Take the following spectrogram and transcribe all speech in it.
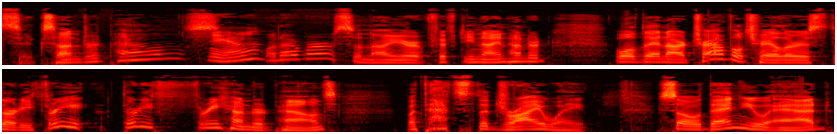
six hundred pounds. Yeah. whatever. So now you're at fifty nine hundred. Well, then our travel trailer is 33 3,300 pounds, but that's the dry weight. So then you add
